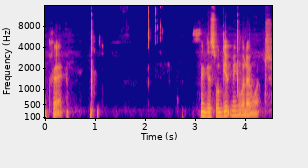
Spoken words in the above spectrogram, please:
Okay. I think this will get me what I want.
